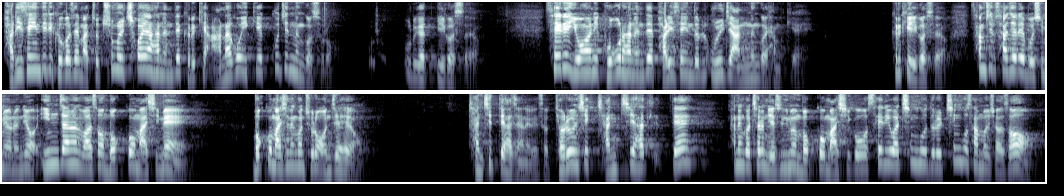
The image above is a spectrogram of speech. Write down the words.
바리새인들이 그것에 맞춰 춤을 춰야 하는데 그렇게 안 하고 있기에 꾸짖는 것으로 우리가 읽었어요. 세례 요한이 곡을 하는데 바리새인들은 울지 않는 거예요, 함께. 그렇게 읽었어요. 34절에 보시면은요. 인자는 와서 먹고 마심에 먹고 마시는 건 주로 언제 해요? 잔치 때 하잖아요. 그래서 결혼식 잔치 할 때 하는 것처럼 예수님은 먹고 마시고 세리와 친구들을 친구 삼으셔서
